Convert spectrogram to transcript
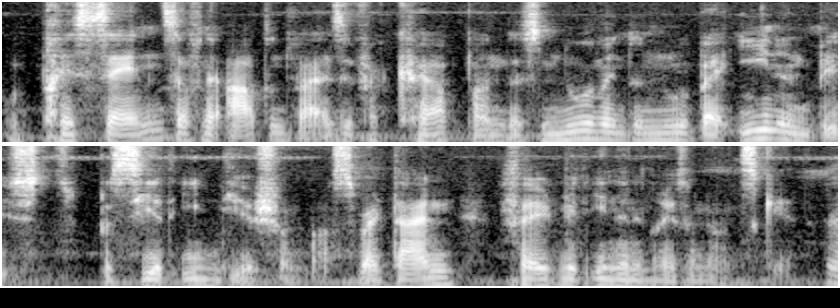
und Präsenz auf eine Art und Weise verkörpern, dass nur wenn du nur bei ihnen bist, passiert in dir schon was, weil dein Feld mit ihnen in Resonanz geht. Mhm.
